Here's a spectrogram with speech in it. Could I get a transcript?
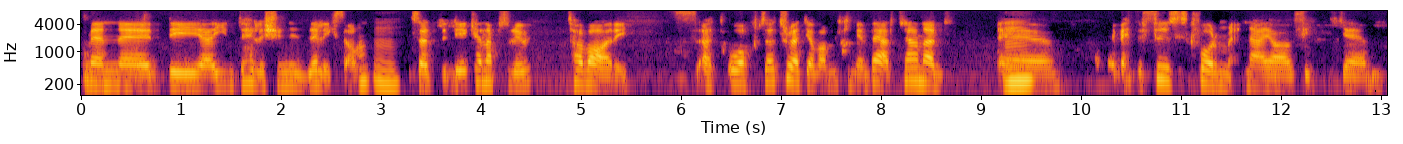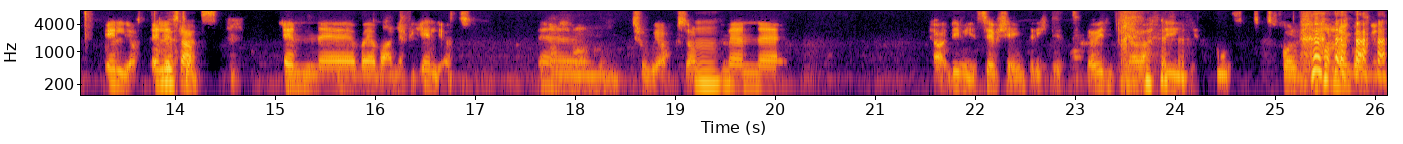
Men eh, det är inte heller 29 liksom. Mm. Så att det kan absolut ha varit. Att, och också tror jag att jag var mycket mer vältränad. Mm. Eh, i bättre fysisk form när jag fick eh, Elliot. Eller. Frans. Än eh, vad jag var när jag fick Elliot. Eh, tror jag också. Mm. Men eh, ja, det minns jag i och för sig inte riktigt. Jag vet inte om jag har varit i jättegod fysisk form någon gång.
